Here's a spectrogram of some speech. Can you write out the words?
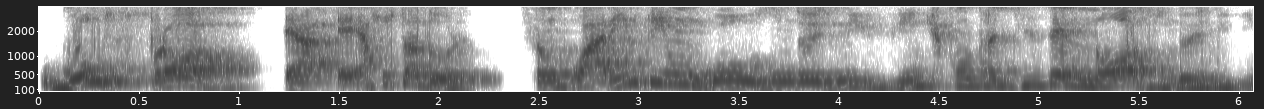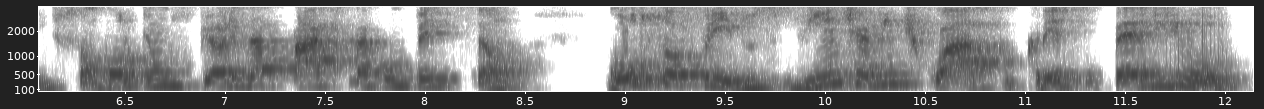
Gols Pro é, é, assustador. São 41 gols em 2020 contra 19 em 2020. O São Paulo tem um dos piores ataques da competição. Gols sofridos, 20 a 24. O Crespo perde de novo.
